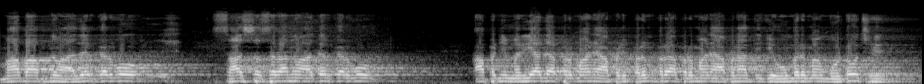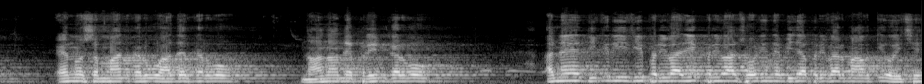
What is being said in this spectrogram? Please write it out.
મા બાપનો આદર કરવો સાસ સસરાનો આદર કરવો, આપણી મર્યાદા પ્રમાણે, આપણી પરંપરા પ્રમાણે, આપણાથી જે ઉંમરમાં મોટો છે, એનું સન્માન કરવું, આદર કરવો, નાનાને પ્રેમ કરવો. અને દીકરી જે પરિવાર, એક પરિવાર છોડીને બીજા પરિવારમાં આવતી હોય છે,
